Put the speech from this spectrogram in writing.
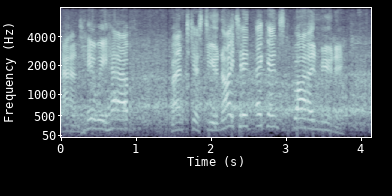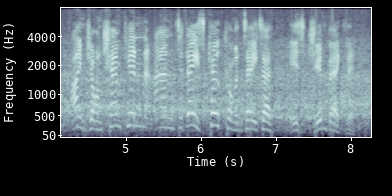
And here we have Manchester United against Bayern Munich. I'm John Champion, and today's co-commentator is Jim Beglin.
